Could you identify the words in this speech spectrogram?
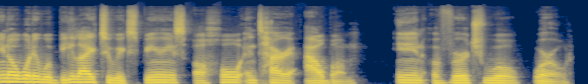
you know what it would be like to experience a whole entire album in a virtual world,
